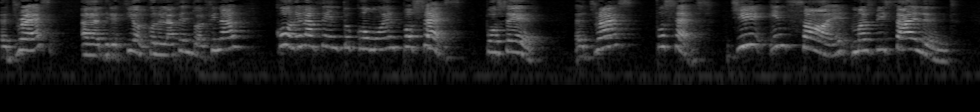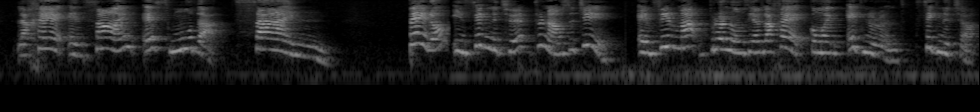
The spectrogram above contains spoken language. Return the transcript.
address, uh, dirección con el acento al final, con el acento como en possess, poseer. Address, possess. G in sign must be silent. La G en sign es muda, sign. Pero in signature pronounce G. En firma pronuncias la G, como en ignorant, signature.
